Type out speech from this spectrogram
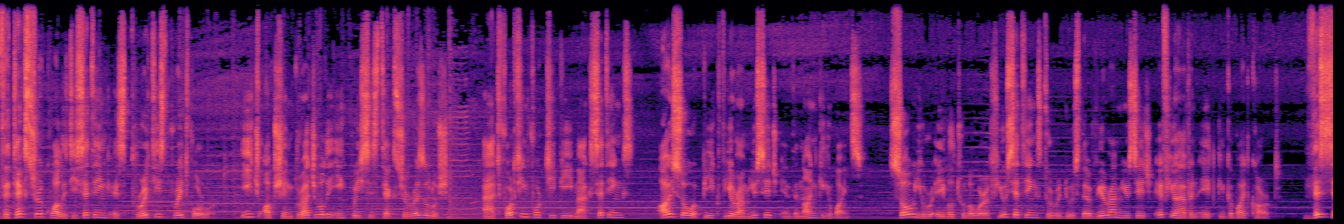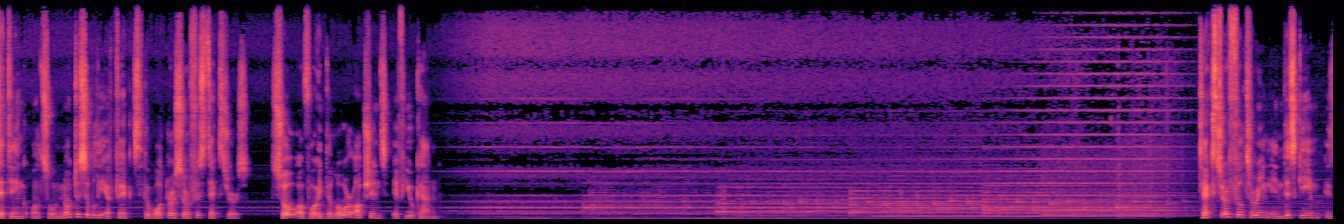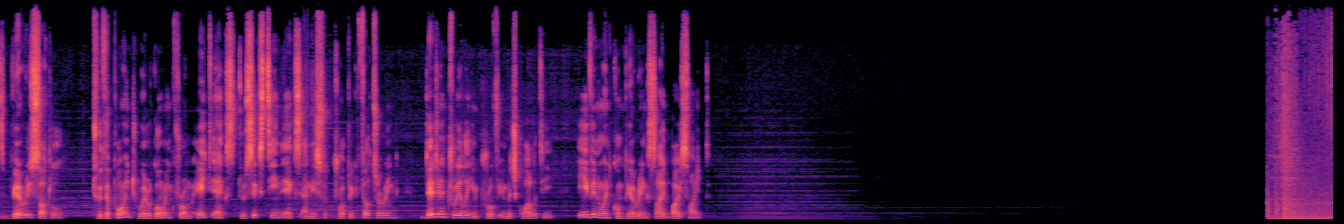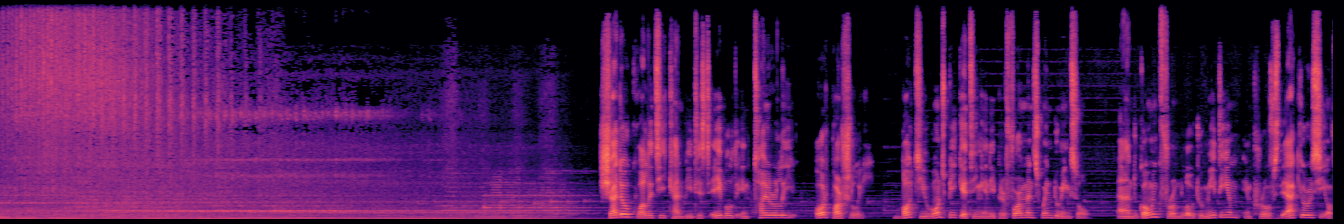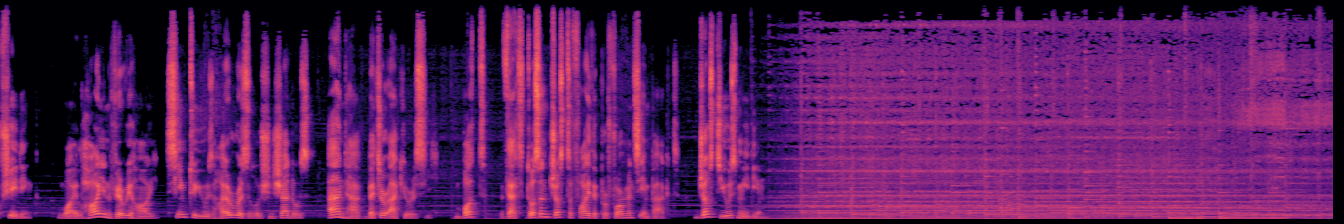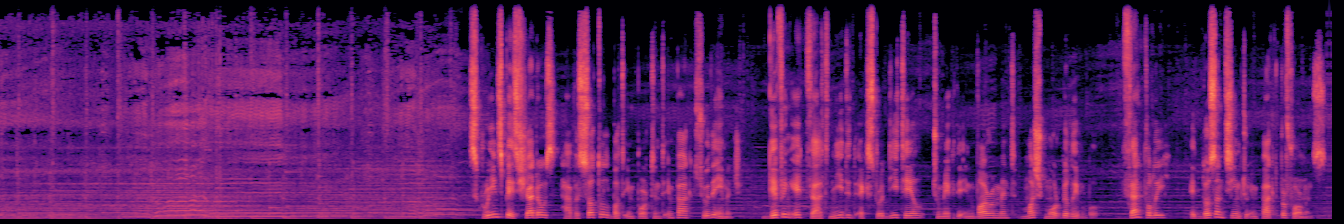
The texture quality setting is pretty straightforward. Each option gradually increases texture resolution. At 1440p max settings, I saw a peak VRAM usage in the 9GB, so you're able to lower a few settings to reduce the VRAM usage if you have an 8GB card. This setting also noticeably affects the water surface textures, so avoid the lower options if you can. Texture filtering in this game is very subtle, to the point where going from 8x to 16x anisotropic filtering didn't really improve image quality even when comparing side by side. Shadow quality can be disabled entirely or partially, but you won't be getting any performance when doing so, and going from low to medium improves the accuracy of shading, while high and very high seem to use higher resolution shadows and have better accuracy. But that doesn't justify the performance impact, just use medium. Screen space shadows have a subtle but important impact to the image, giving it that needed extra detail to make the environment much more believable. Thankfully, it doesn't seem to impact performance.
